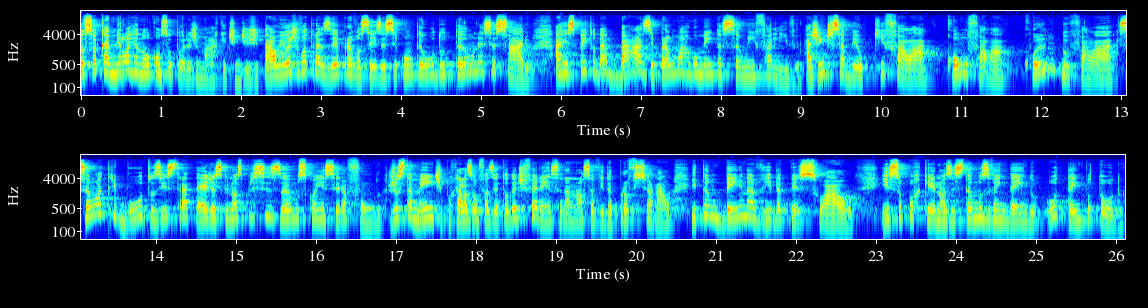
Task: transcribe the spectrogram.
Eu sou Camila Renault, consultora de marketing digital, e hoje vou trazer para vocês esse conteúdo tão necessário a respeito da base para uma argumentação infalível. A gente saber o que falar, como falar, quando falar são atributos e estratégias que nós precisamos conhecer a fundo, justamente porque elas vão fazer toda a diferença na nossa vida profissional e também na vida pessoal. Isso porque nós estamos vendendo o tempo todo,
